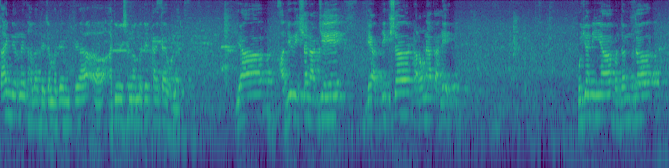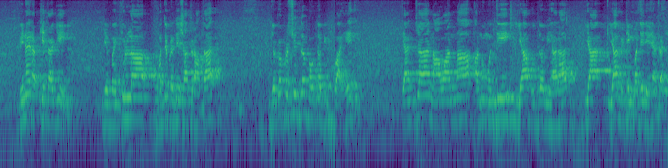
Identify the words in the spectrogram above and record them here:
काय निर्णय झाला त्याच्यामध्ये? त्या अधिवेशनामध्ये काय काय होणार आहे? या अधिवेशनाचे जे अध्यक्ष ठरवण्यात आले पूजनीय भदंत विनय रक्षिताजी जे बैतुल्ला मध्य प्रदेशात राहतात जगप्रसिद्ध बौद्ध भिक्खू आहेत त्यांच्या नावांना अनुमती या बुद्ध विहारात या या मिटिंगमध्ये देण्यात आली.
